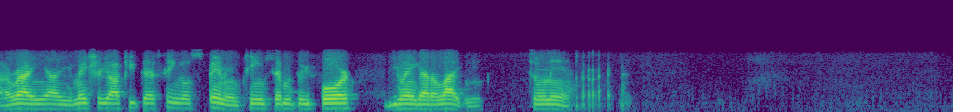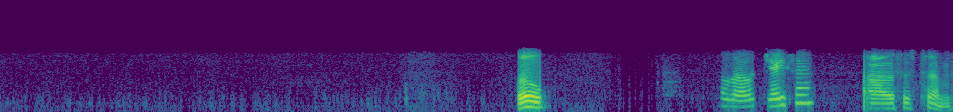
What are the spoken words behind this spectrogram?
All right, yeah. You make sure y'all keep that single spinning. Team seven three four. You ain't gotta like me. Tune in. Hello. Hello, Jason. Uh, this is Tim.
